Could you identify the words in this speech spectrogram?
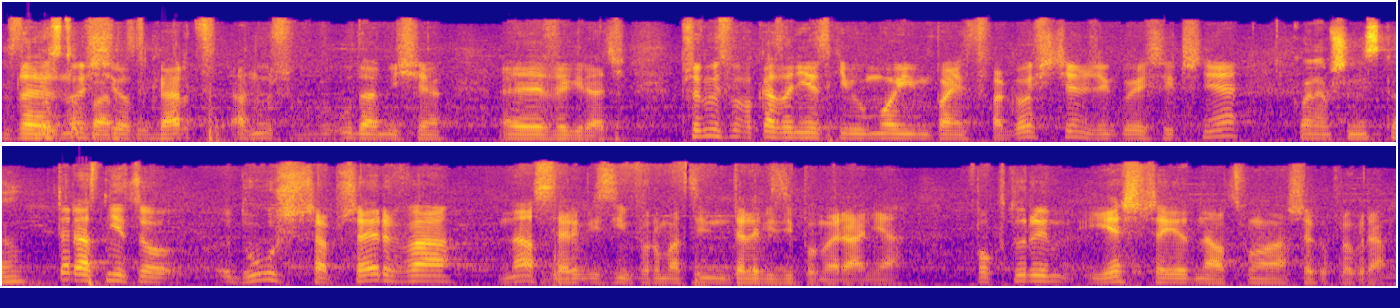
w zależności od partii. kart, a nuż uda mi się e, wygrać. Przemysław Kazaniecki był moim Państwa gościem, dziękuję ślicznie. Kłaniam się nisko. Teraz nieco dłuższa przerwa na serwis informacyjny Telewizji Pomerania, po którym jeszcze jedna odsłona naszego programu.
